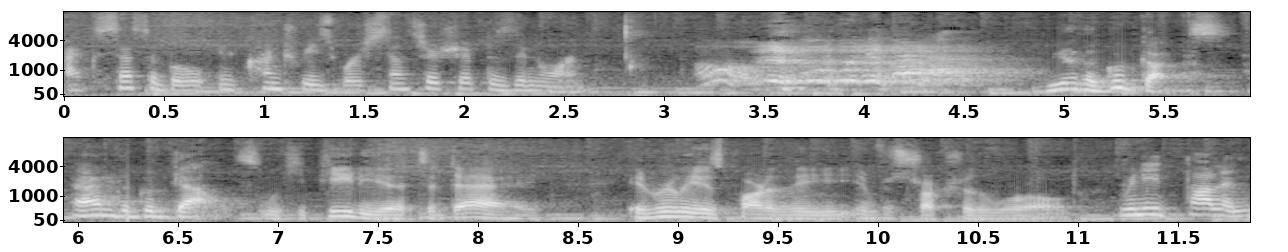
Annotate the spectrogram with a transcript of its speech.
accessible in countries where censorship is the norm. Oh, look at that. We are the good guys and the good gals. Wikipedia today, it really is part of the infrastructure of the world. We need talent.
